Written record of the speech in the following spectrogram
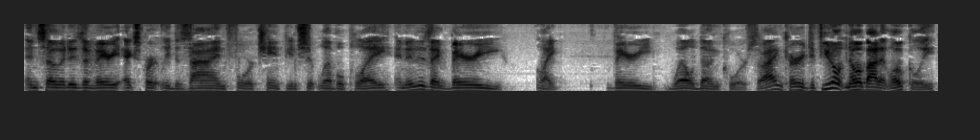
And so it is a very expertly designed for championship level play. And it is a very like very well done course. So I encourage if you don't know about it locally,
